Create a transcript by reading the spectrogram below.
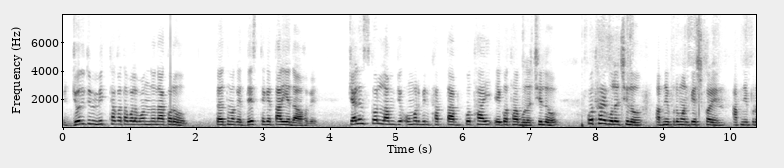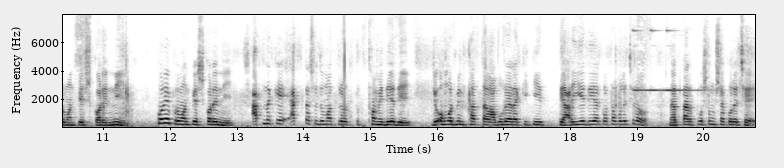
যদি তুমি মিথ্যা কথা বলে বন্ধ না করো, তাহলে তোমাকে দেশ থেকে তাড়িয়ে দেওয়া হবে। চ্যালেঞ্জ করলাম যে ওমর বিন খাত্তাব কোথায় এ কথা বলেছিল? কোথায় বলেছিল, আপনি প্রমাণ পেশ করেন, আপনি প্রমাণ পেশ করেননি? কোনো প্রমাণ পেশ করেননি? আপনাকে একটা শুধুমাত্র তথ্য আমি দিয়ে দিই যে ওমর বিন খাত্তাব, আবু হুরায়রা কি কি তাড়িয়ে দেওয়ার কথা বলেছিল না তার প্রশংসা করেছে?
